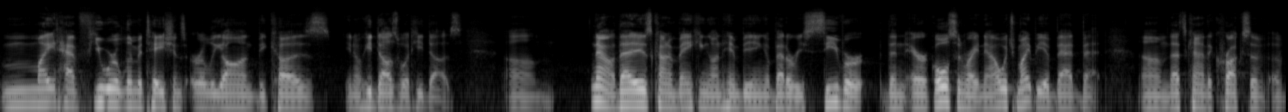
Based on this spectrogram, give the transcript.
might have fewer limitations early on because you know he does what he does. Um, now that is kind of banking on him being a better receiver than Eric Olson right now, which might be a bad bet. Um, that's kind of the crux of, of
